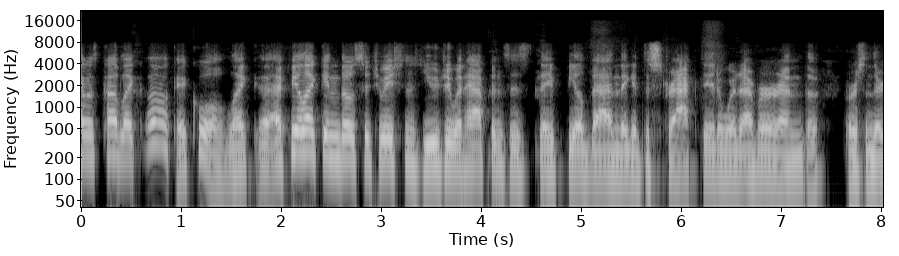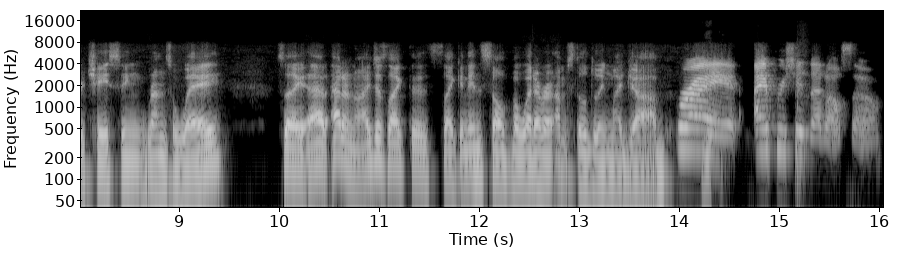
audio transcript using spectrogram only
I was kind of like, oh, okay, cool. Like, uh, I feel like in those situations, usually what happens is they feel bad and they get distracted or whatever, and the person they're chasing runs away. So like, I, I don't know. I just like that it's like an insult, but whatever. I'm still doing my job. Right. I appreciate that also.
